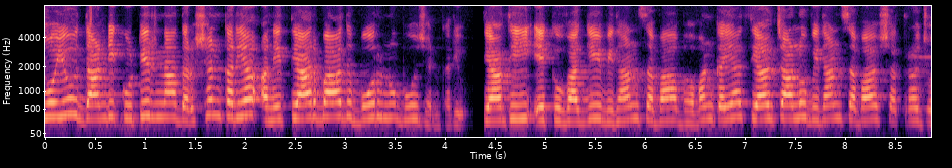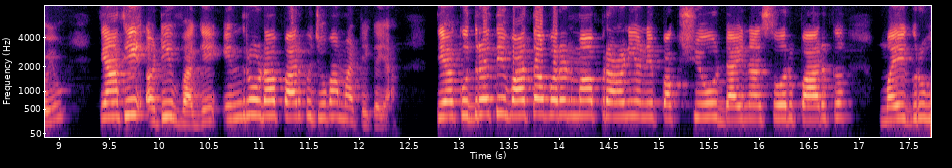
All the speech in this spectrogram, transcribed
જોયું, દાંડી કુટીરના દર્શન કર્યા અને ત્યારબાદ બોરનું ભોજન કર્યું. ત્યાંથી એક વાગ્યે વિધાનસભા ભવન ગયા, ત્યાં ચાલુ વિધાનસભા સત્ર જોયું. ત્યાંથી અઢી વાગ્યે ઇન્દ્રોડા પાર્ક જોવા માટે ગયા. ત્યાં કુદરતી વાતાવરણમાં પ્રાણી અને પક્ષીઓ, ડાયનાસોર પાર્ક, મયગૃહ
